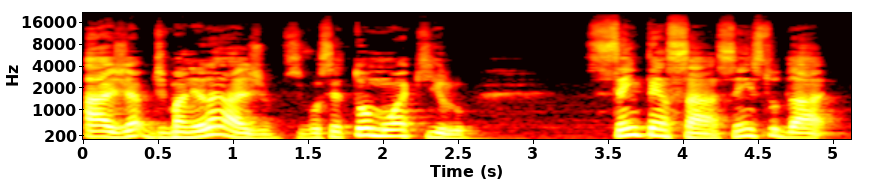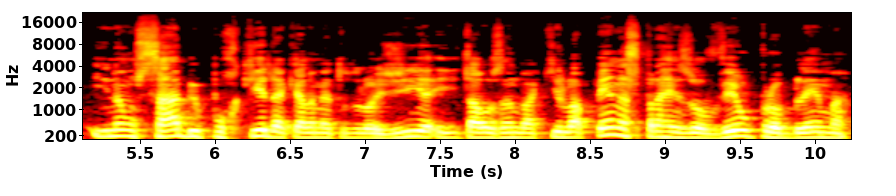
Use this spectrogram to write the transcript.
haja de maneira ágil. Se você tomou aquilo sem pensar, sem estudar e não sabe o porquê daquela metodologia e está usando aquilo apenas para resolver o problema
